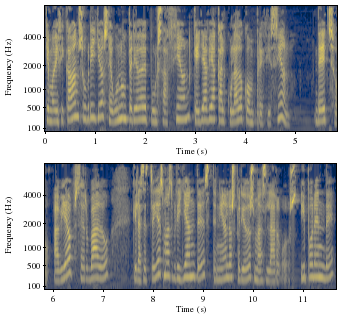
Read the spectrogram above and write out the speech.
que modificaban su brillo según un periodo de pulsación que ella había calculado con precisión. De hecho, había observado que las estrellas más brillantes tenían los periodos más largos y por ende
